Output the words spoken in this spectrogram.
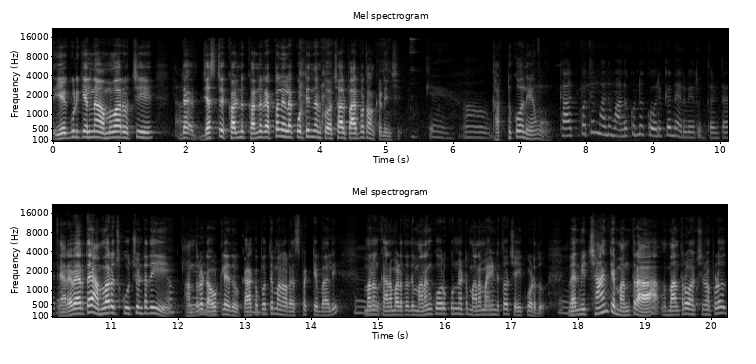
ఏ గుడికి వెళ్ళినా అమ్మవారు వచ్చి జస్ట్ కన్ను కన్ను రెప్పల్ని ఇలా కొట్టింది అనుకో చాలు పారిపోతాం అక్కడి నుంచి. తట్టుకోలేము. కాకపోతే మనం అనుకున్న కోరిక నెరవేరుద్దంటారు? నెరవేరితే అమ్మవారు వచ్చి కూర్చుంటది అందులో డౌట్ లేదు. కాకపోతే మనం రెస్పెక్ట్ ఇవ్వాలి. మనం కనబడుతుంది. మనం కోరుకున్నట్టు మన మైండ్తో చేయకూడదు. వెన్ వి చాంట్ మంత్ర మంత్రం వచ్చినప్పుడు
